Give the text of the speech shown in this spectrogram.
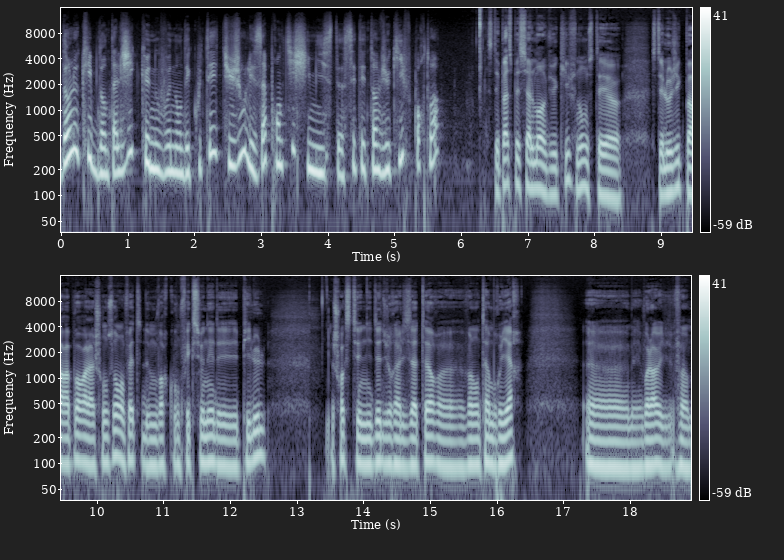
Dans le clip d'Antalgique que nous venons d'écouter, tu joues les apprentis chimistes. C'était un vieux kiff pour toi? C'était pas spécialement un vieux kiff, non. C'était euh, logique par rapport à la chanson en fait de me voir confectionner des pilules. Je crois que c'était une idée du réalisateur euh, Valentin Bruyère. Euh, mais voilà, enfin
